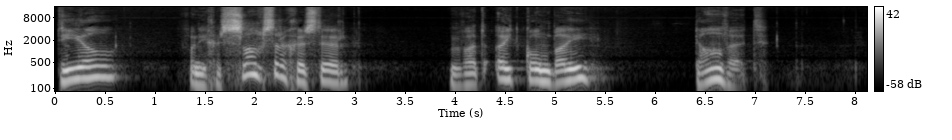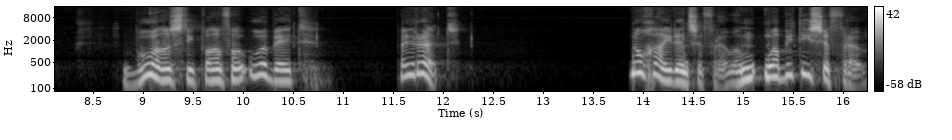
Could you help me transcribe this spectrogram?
Deel van die geslagsregister wat uitkom by Dawid. Boas die pa van Obed by Rut. Nog 'n heidense vrou, 'n Moabitiese vrou.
